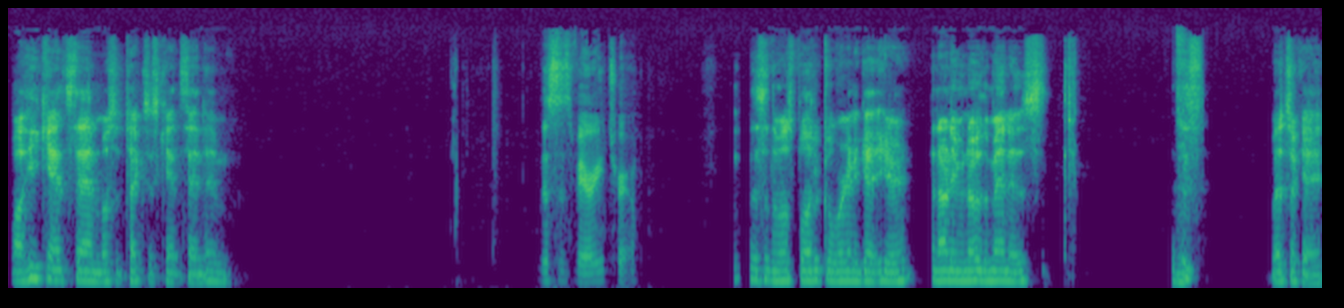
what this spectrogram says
While he can't stand, most of Texas can't stand him. This is very true. This is the most political we're gonna get here, and I don't even know who the man is. but it's okay.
